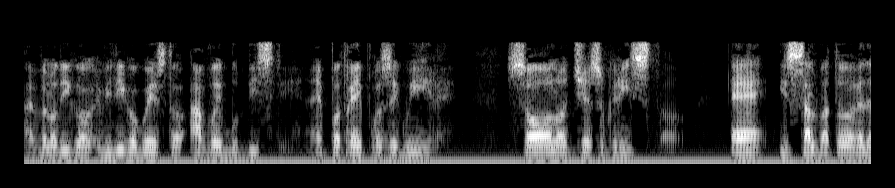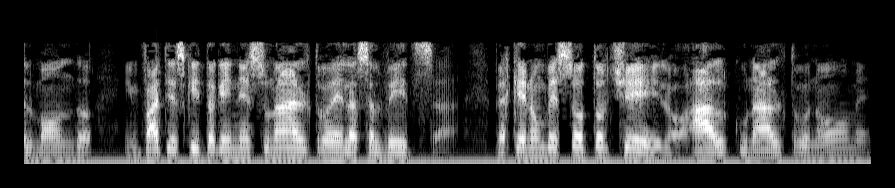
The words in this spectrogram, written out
e ve lo dico, vi dico questo a voi buddisti, e potrei proseguire. Solo Gesù Cristo è il Salvatore del mondo, infatti è scritto che in nessun altro è la salvezza, perché non v'è sotto il cielo alcun altro nome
